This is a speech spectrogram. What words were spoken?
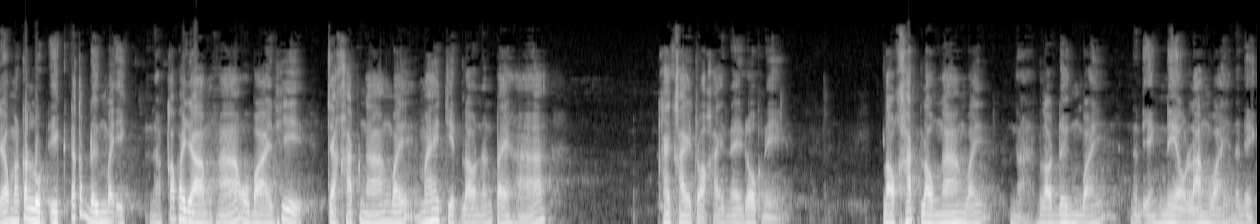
แล้วมันก็หลุดอีกแล้วก็ดึงมาอีกนะก็พยายามหาอุบายที่จะคัดง้างไว้ไม่ให้จิตเรานั้นไปหา ใครๆต่อใครในโลกนี้ เราคัดเราง้างไว้นะเราดึงไว้นั่นเองเหนี่ยวลังไว้นั่นเอง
